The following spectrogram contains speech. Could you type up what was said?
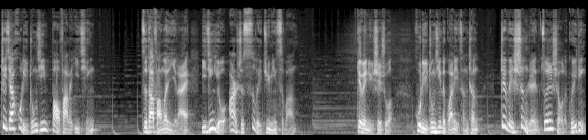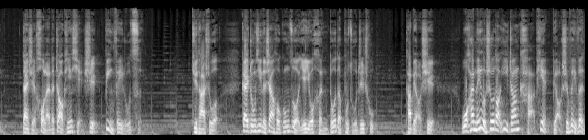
这家护理中心爆发了疫情。自他访问以来，已经有二十四位居民死亡。这位女士说，护理中心的管理层称。这位圣人遵守了规定，但是后来的照片显示并非如此。据他说，该中心的善后工作也有很多的不足之处。他表示：“我还没有收到一张卡片表示慰问，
